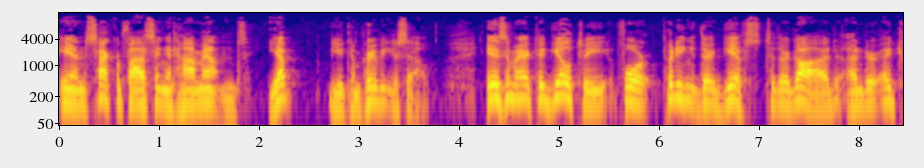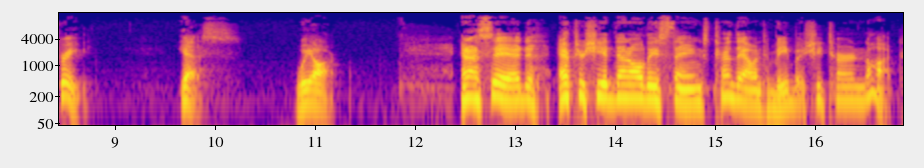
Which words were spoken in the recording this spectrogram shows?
in sacrificing at high mountains? Yep, you can prove it yourself. Is America guilty for putting their gifts to their God under a tree? Yes, we are. And I said, After she had done all these things, turn thou unto me, but she turned not.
